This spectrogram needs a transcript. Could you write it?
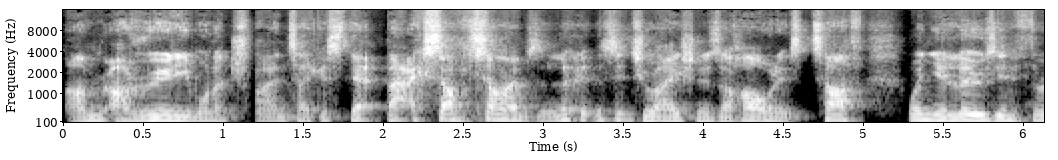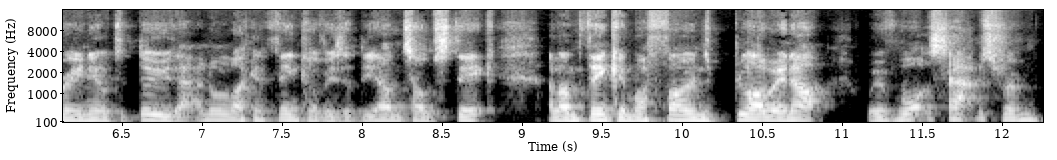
I'm, i really want to try and take a step back sometimes and look at the situation as a whole. And it's tough when you're losing 3 0 to do that. And all I can think of is at the untold stick. And I'm thinking my phone's blowing up with WhatsApps from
